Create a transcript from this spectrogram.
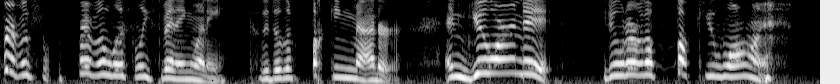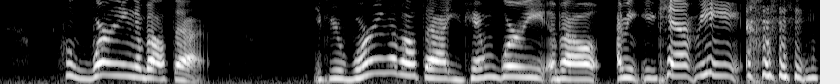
frivolous, frivolously spending money because it doesn't fucking matter. And you earned it. You do whatever the fuck you want. Who worrying about that? If you're worrying about that, you can't worry about, I mean, you can't be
